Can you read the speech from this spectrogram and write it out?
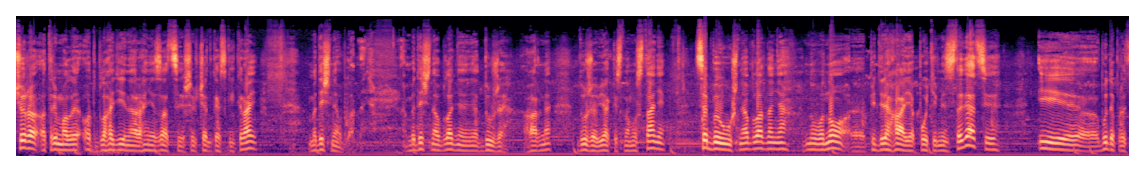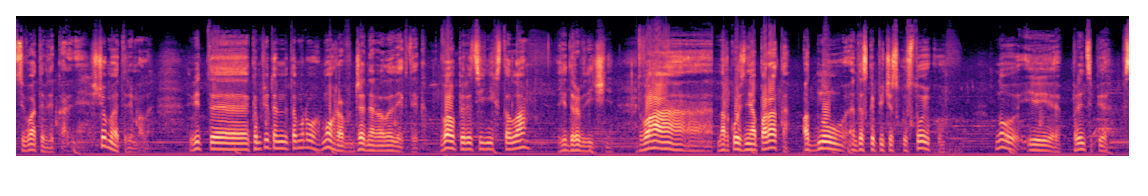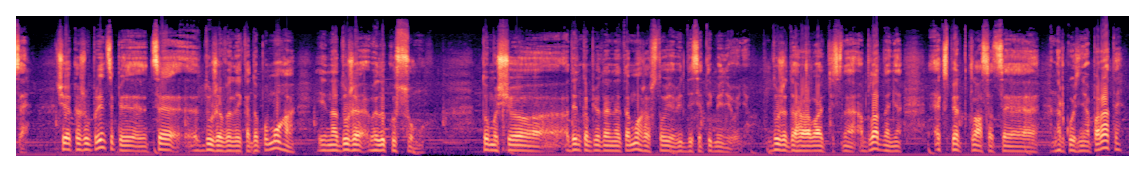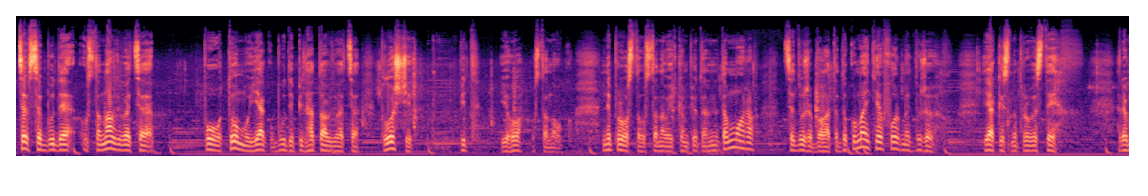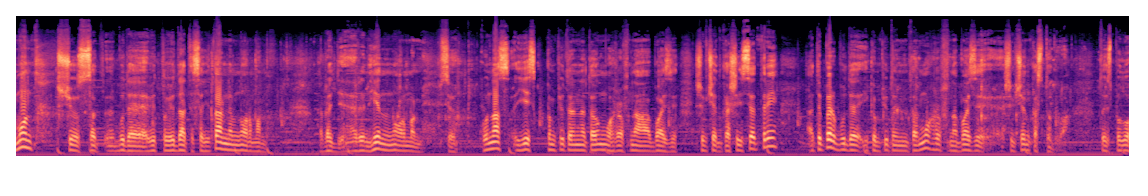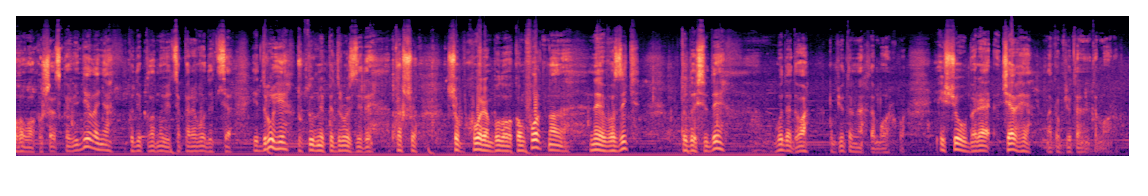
Вчора отримали від благодійної організації Шевченківський край медичне обладнання. Медичне обладнання дуже гарне, дуже в якісному стані. Це беушне обладнання, але воно е, підлягає потім інсталяції і е, буде працювати в лікарні. Що ми отримали? Від е, комп'ютерний томограф General Electric, два операційних стола гідравлічні, два е, наркозні апарата, одну ендоскопічну стойку, ну і в принципі все. Що я кажу, в принципі, це дуже велика допомога і на дуже велику суму. Тому що один комп'ютерний томограф стоїть від 10 мільйонів. Дуже дороговартісне обладнання. Експерт класу це наркозні апарати. Це все буде встановлюватися по тому, як буде підготовлюватися площі під його установку. Не просто встановити комп'ютерний томограф, це дуже багато документів оформити, дуже якісно провести ремонт, що буде відповідати санітарним нормам, рентген нормам. Все. У нас є комп'ютерний томограф на базі Шевченка 63, а тепер буде і комп'ютерний томограф на базі Шевченка 102. Тобто пологово акушерське відділення, куди планується переводитися і другі структурні підрозділи. Так що, щоб хворим було комфортно, не возити туди-сюди, буде два комп'ютерних томографа. І що вбере черги на комп'ютерний томограф.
